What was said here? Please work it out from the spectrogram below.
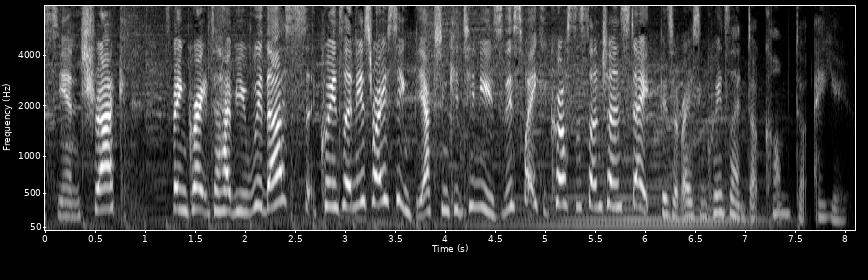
SEN Track. It's been great to have you with us. Queensland is racing. The action continues this week across the Sunshine State. Visit racingqueensland.com.au.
